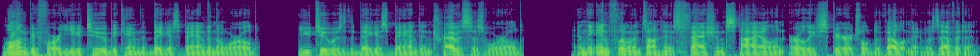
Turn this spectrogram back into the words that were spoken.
Long before U2 became the biggest band in the world, U2 was the biggest band in Travis's world, and the influence on his fashion style and early spiritual development was evident.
